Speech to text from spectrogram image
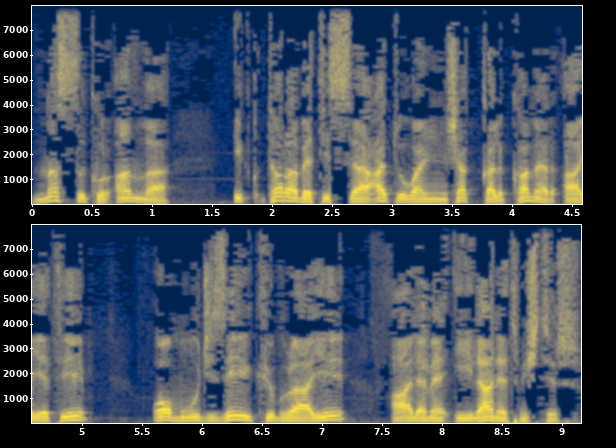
Nass-ı Kur'an'la İktarabetis saatu ve inşakkal kamer ayeti o mucize-i kübrayı aleme ilan etmiştir.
